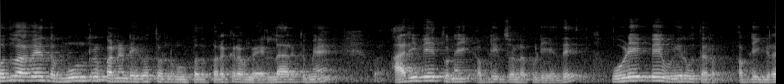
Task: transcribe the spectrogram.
பொதுவாகவே இந்த மூன்று பன்னெண்டு இருபத்தொன்று முப்பது பிறக்கிறவங்க எல்லாருக்குமே அறிவே துணை அப்படின்னு சொல்லக்கூடியது உழைப்பே உயர்வு தரும் அப்படிங்கிற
